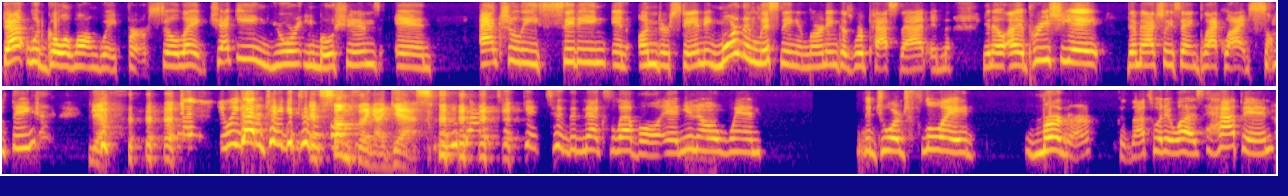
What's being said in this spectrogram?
that would go a long way first. So, like checking your emotions and actually sitting and understanding more than listening and learning because we're past that. And, you know, I appreciate them actually saying Black Lives something. yeah. we got to take it to the it's something, I guess. you got to take it to the next level. And you know, when the George Floyd murder, because that's what it was, happened,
